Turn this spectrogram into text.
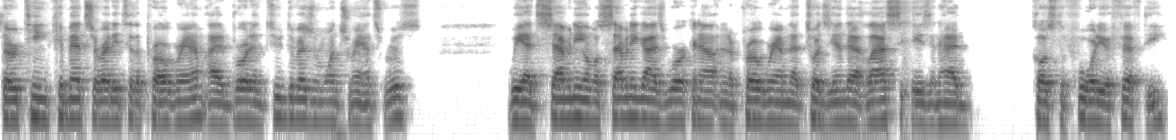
13 commits already to the program. I had brought in two Division One transfers. We had 70, almost 70 guys working out in a program that towards the end of that last season had close to 40 or 50.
